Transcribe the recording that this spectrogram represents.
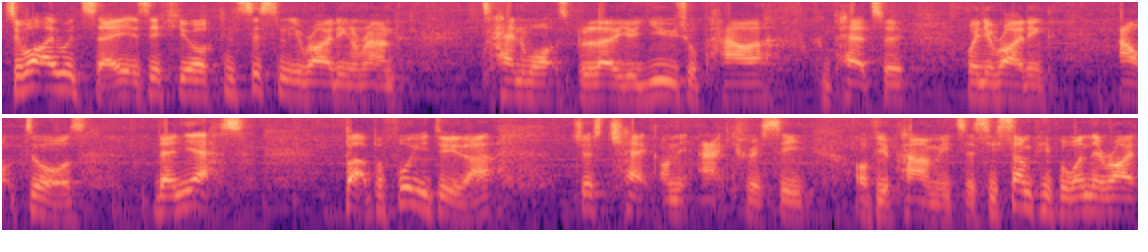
So, what I would say is if you're consistently riding around 10 watts below your usual power compared to when you're riding outdoors, then yes, but before you do that, just check on the accuracy of your power meter. See, some people, when they ride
